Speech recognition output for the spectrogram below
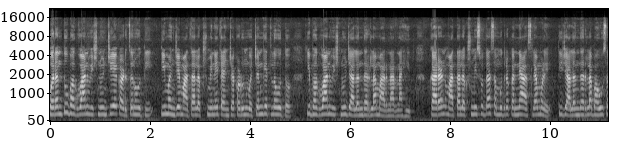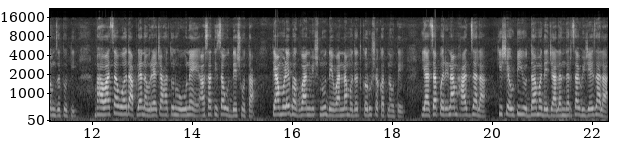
परंतु भगवान विष्णूंची एक अडचण होती. ती म्हणजे माता लक्ष्मीने त्यांच्याकडून वचन घेतलं होतं की भगवान विष्णू जालंधरला मारणार नाहीत. कारण माता लक्ष्मीसुद्धा समुद्रकन्या असल्यामुळे ती जालंधरला भाऊ समजत होती. भावाचा वध आपल्या नवऱ्याच्या हातून होऊ नये असा तिचा उद्देश होता. त्यामुळे भगवान विष्णू देवांना मदत करू शकत नव्हते. याचा परिणाम हाच झाला की शेवटी युद्धामध्ये जालंधरचा विजय झाला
